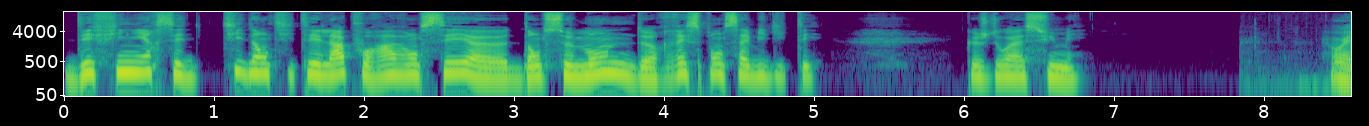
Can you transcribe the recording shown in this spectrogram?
définir cette identité-là pour avancer dans ce monde de responsabilité que je dois assumer? Oui.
